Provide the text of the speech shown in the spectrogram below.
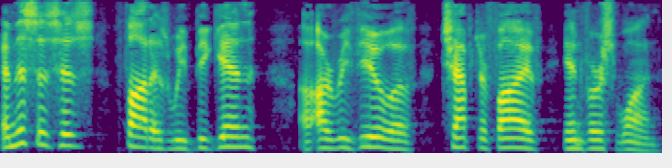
And this is his thought as we begin uh, our review of chapter 5 in verse 1.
